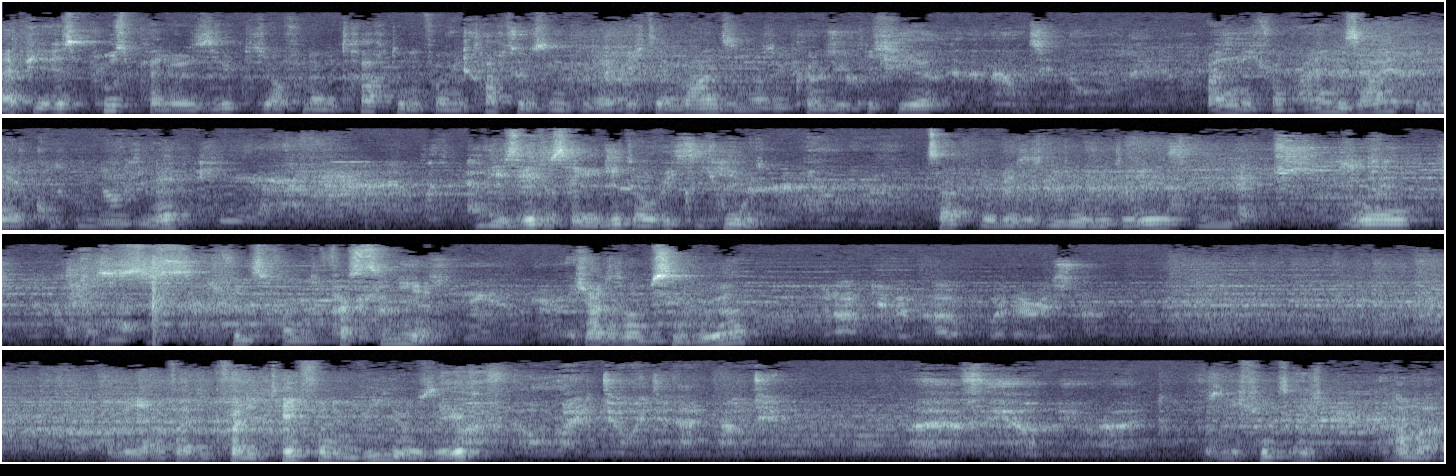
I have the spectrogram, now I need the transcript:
IPS Plus Panel ist wirklich auch von der Betrachtung, vom Betrachtungswinkel her echt der Wahnsinn. Also ihr könnt wirklich hier weiß nicht, von allen Seiten her gucken irgendwie, ne? Und ihr seht, es reagiert auch richtig gut. Zack, da wird das Video gedreht und so. Also ist, ich finde es faszinierend. Ich hatte es mal ein bisschen höher. Wenn ihr einfach die Qualität von dem Video seht. Also ich finde es echt Hammer.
